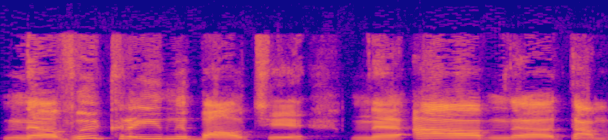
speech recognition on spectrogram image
в країни Балтії. А там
